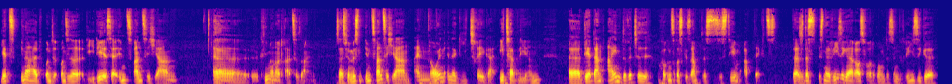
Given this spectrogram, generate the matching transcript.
jetzt innerhalb, und unsere, die Idee ist ja in 20 Jahren äh, klimaneutral zu sein. Das heißt, wir müssen in 20 Jahren einen neuen Energieträger etablieren, äh, der dann ein Drittel unseres gesamten Systems abdeckt. Also das ist eine riesige Herausforderung, das sind riesige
